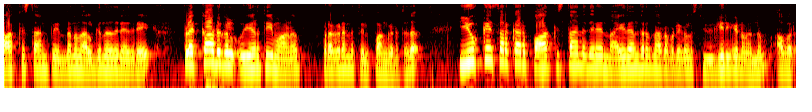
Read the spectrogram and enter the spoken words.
പാകിസ്ഥാൻ പിന്തുണ നൽകുന്നതിനെതിരെ പ്ലക്കാർഡുകൾ ഉയർത്തിയുമാണ് പ്രകടനത്തിൽ പങ്കെടുത്തത്. യു സർക്കാർ പാകിസ്ഥാനെതിരെ നയതന്ത്ര നടപടികൾ സ്വീകരിക്കണമെന്നും അവർ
